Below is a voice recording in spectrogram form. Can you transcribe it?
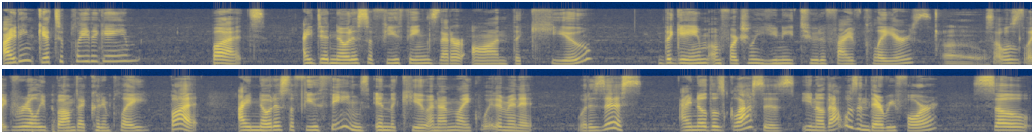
I didn't get to play the game, but I did notice a few things that are on the queue. The game, unfortunately, you need two to five players. Oh. So I was like really bummed I couldn't play. But I noticed a few things in the queue and I'm like, wait a minute, what is this? I know those glasses. You know, that wasn't there before. So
